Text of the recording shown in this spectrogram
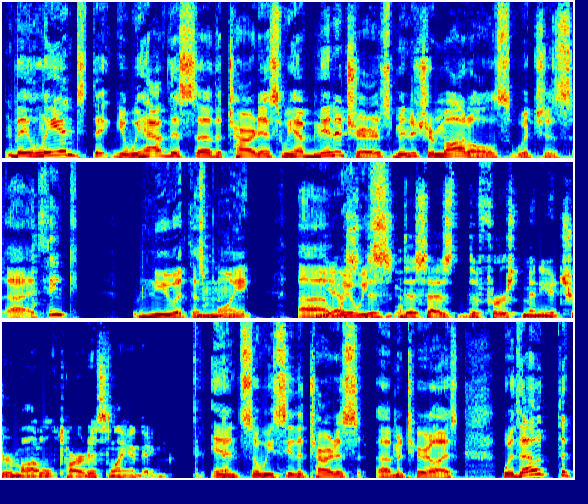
they land. They, you know, we have this uh, the TARDIS. We have miniatures, miniature models, which is uh, I think new at this mm-hmm. point. Uh, yes, we, this, this has the first miniature model TARDIS landing. And so we see the TARDIS uh, materialize without the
